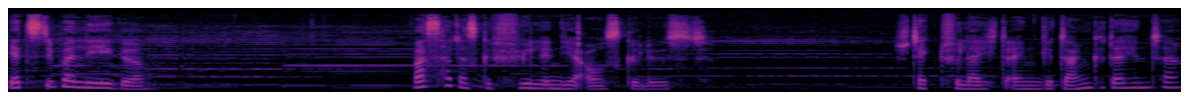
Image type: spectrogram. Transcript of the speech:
Jetzt überlege, was hat das Gefühl in dir ausgelöst? Steckt vielleicht ein Gedanke dahinter?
